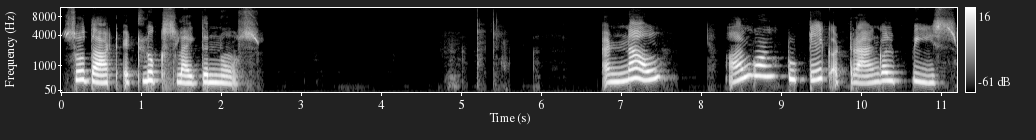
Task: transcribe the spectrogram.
so that it looks like the nose. and now I'm going to take a triangle piece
